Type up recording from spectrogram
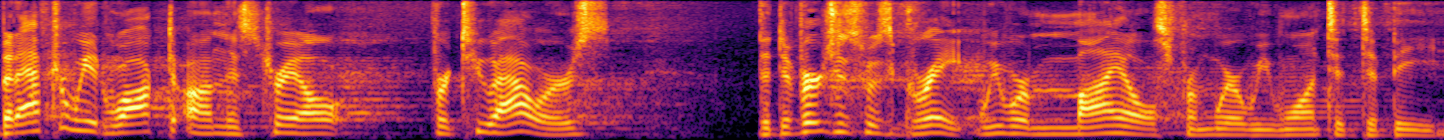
But after we had walked on this trail for two hours, the divergence was great. We were miles from where we wanted to be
